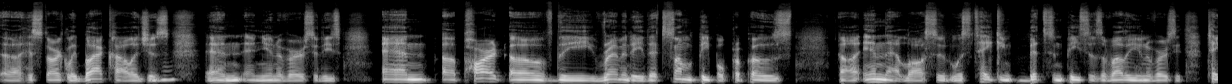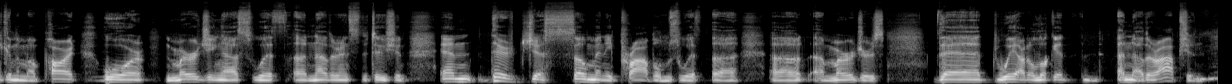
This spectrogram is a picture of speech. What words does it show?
uh, historically black colleges mm-hmm. and, and universities. And a part of the remedy that some people proposed uh, in that lawsuit was taking bits and pieces of other universities, taking them apart, or merging us with another institution. And there are just so many problems with uh, uh, uh mergers that we ought to look at another option. Mm-hmm.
